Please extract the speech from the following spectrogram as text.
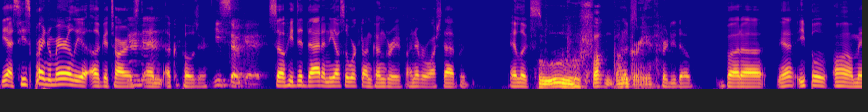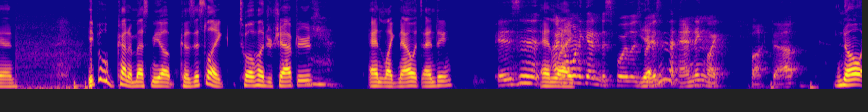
yes he's primarily a, guitarist Mhm. and a composer He's so good. so he did that and he also worked on gungrave i never watched that but it looks, Ooh, fucking looks Gungrave. pretty dope but uh yeah Ippo oh man Ippo kind of messed me up because it's like 1200 chapters Yeah. and like now it's ending Isn't And, I don't want to get into spoilers, Yeah. but isn't the ending like fucked up? no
